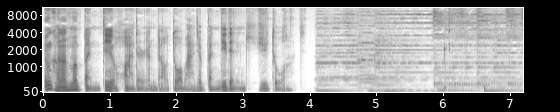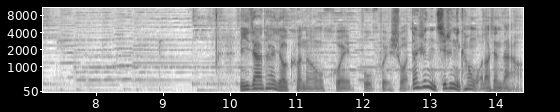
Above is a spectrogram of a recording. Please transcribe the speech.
有可能他们本地化的人比较多吧，就本地的人居多。离家太久可能会不会说，但是你其实你看我到现在啊，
